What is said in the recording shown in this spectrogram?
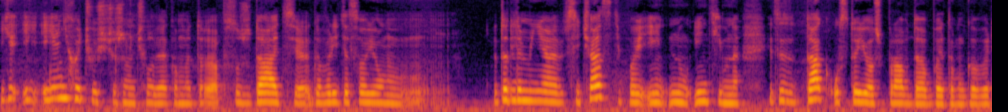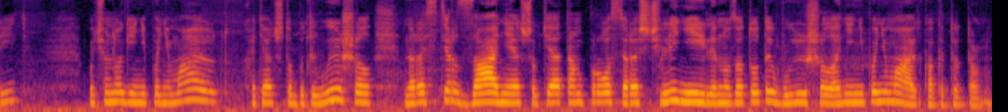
я, я не хочу с чужим человеком это обсуждать, э, говорить о своем. Это для меня сейчас, типа, и, ну, интимно. И ты так устаешь, правда, об этом говорить. Очень многие не понимают, хотят, чтобы ты вышел на растерзание, чтобы тебя там просто расчленили, но зато ты вышел. Они не понимают, как это там.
